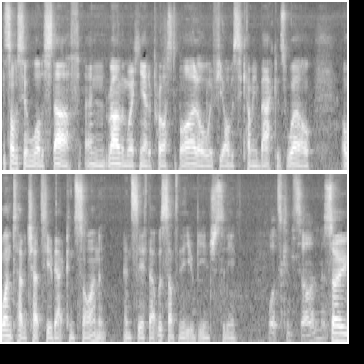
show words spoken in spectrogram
it's obviously a lot of stuff, and rather than working out a price to buy it all, if you're obviously coming back as well, I wanted to have a chat to you about consignment and see if that was something that you'd be interested in. What's consignment? So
